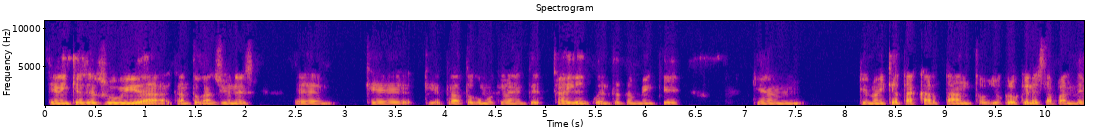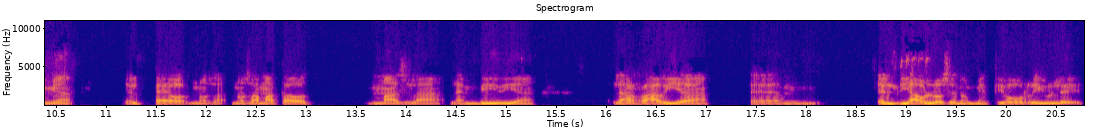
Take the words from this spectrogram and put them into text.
tienen que hacer su vida, canto canciones em, que, que, trato como que la gente caiga en cuenta también que, que, em, que no hay que atacar tanto. Yo creo que en esta pandemia el peor, nos ha, nos ha matado más la, la envidia, la rabia, em, el diablo se nos metió horrible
